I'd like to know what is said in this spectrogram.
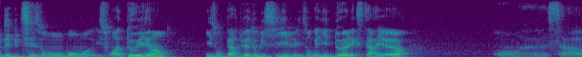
début de saison. Bon, ils sont à 2 et 1. Ils ont perdu à domicile. Ils ont gagné 2 à l'extérieur. Bon, ça.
